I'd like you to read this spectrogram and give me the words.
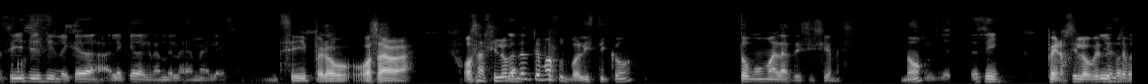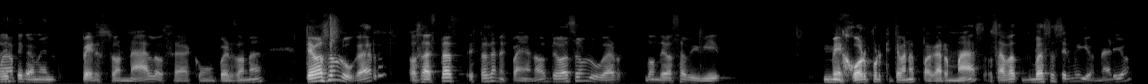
Sí, sí, sí, le queda, le queda grande la MLS. Sí, pero, o sea, o sea, si lo ves del tema futbolístico, tomó malas decisiones, ¿no? Sí, Pero si lo ves sí, del tema personal, o sea, como persona, te vas a un lugar, o sea, estás, estás en España, ¿no? Te vas a un lugar donde vas a vivir mejor porque te van a pagar más, o sea, va- vas a ser millonario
